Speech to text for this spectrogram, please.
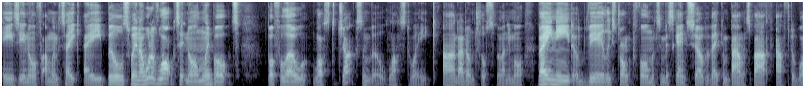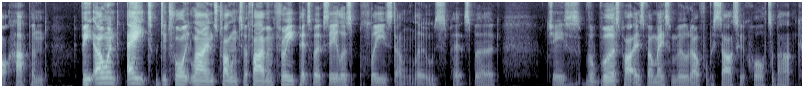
easy enough. I'm going to take a Bills win. I would have locked it normally, but Buffalo lost to Jacksonville last week, and I don't trust them anymore. They need a really strong performance in this game to show that they can bounce back after what happened. The 0 8 Detroit Lions travelling to the 5 3 Pittsburgh Steelers. Please don't lose, Pittsburgh. Jesus. The worst part is, though, Mason Rudolph will be starting at quarterback.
